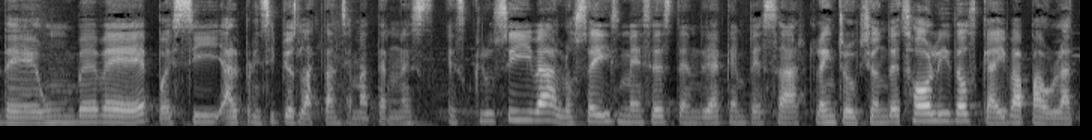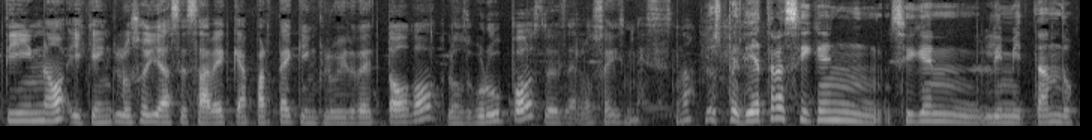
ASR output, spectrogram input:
de un bebé, pues sí, al principio es lactancia materna es- exclusiva, a los seis meses tendría que empezar la introducción de sólidos, que ahí va paulatino y que incluso ya se sabe que aparte hay que incluir de todo los grupos desde los seis meses, ¿no? Los pediatras siguen, siguen limitando.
